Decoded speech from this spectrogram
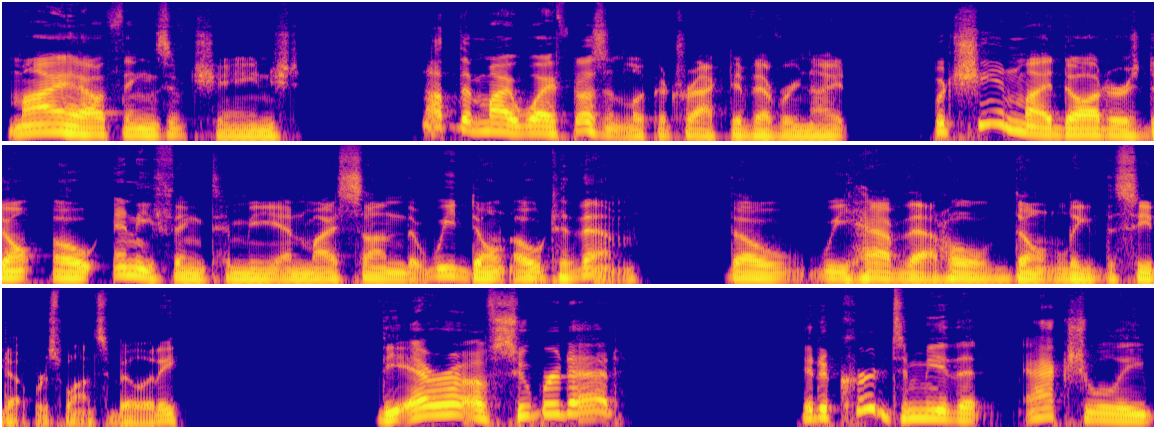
My, how things have changed. Not that my wife doesn't look attractive every night, but she and my daughters don't owe anything to me and my son that we don't owe to them, though we have that whole don't leave the seat up responsibility. The era of Super Dad? It occurred to me that actually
